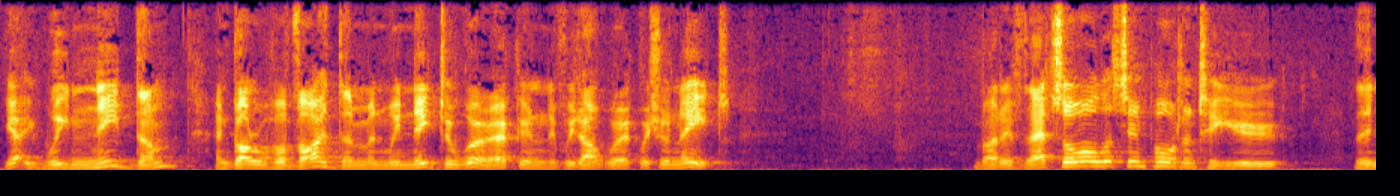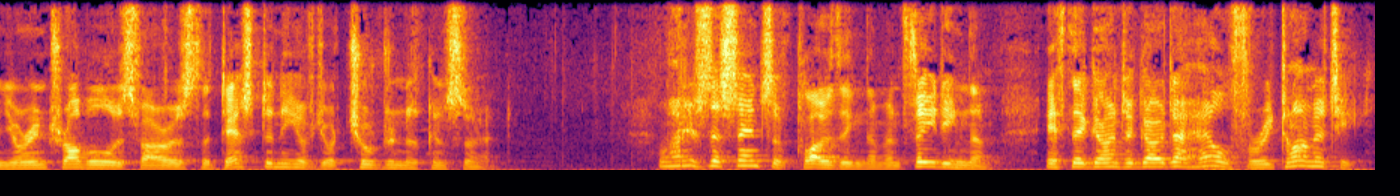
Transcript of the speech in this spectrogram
Yeah, we need them, and God will provide them, and we need to work, and if we don't work, we shouldn't eat. But if that's all that's important to you, then you're in trouble as far as the destiny of your children is concerned. What is the sense of clothing them and feeding them if they're going to go to hell for eternity?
